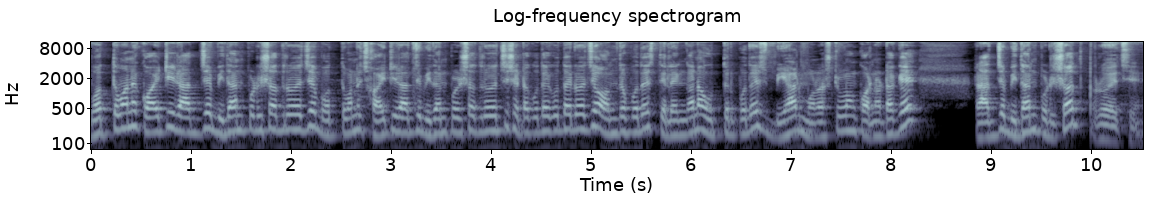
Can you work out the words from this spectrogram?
বর্তমানে কয়টি রাজ্যে বিধান পরিষদ রয়েছে? বর্তমানে ছয়টি রাজ্যে বিধান পরিষদ রয়েছে। সেটা কোথায় কোথায় রয়েছে? অন্ধ্রপ্রদেশ, তেলেঙ্গানা, উত্তরপ্রদেশ, বিহার, মহারাষ্ট্র এবং কর্ণাটকে রাজ্য বিধান পরিষদ রয়েছে।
